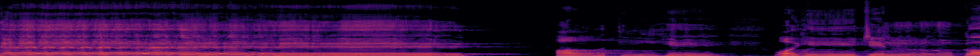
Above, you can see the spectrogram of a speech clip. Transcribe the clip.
ہیں۔ آتی ہیں وہی جن کو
